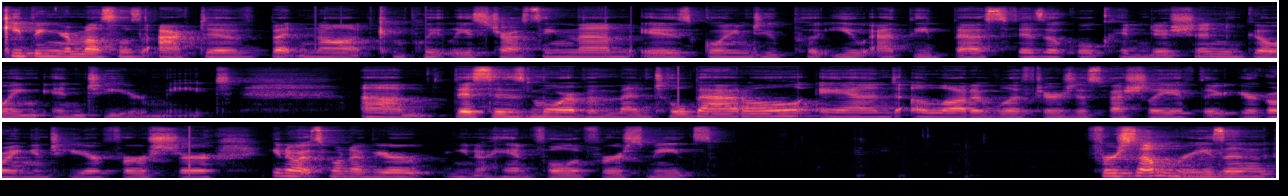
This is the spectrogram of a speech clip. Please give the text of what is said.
Keeping your muscles active but not completely stressing them is going to put you at the best physical condition going into your meet. Um, this is more of a mental battle, and a lot of lifters, especially if you're going into your first or you know it's one of your you know handful of first meets, for some reason,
